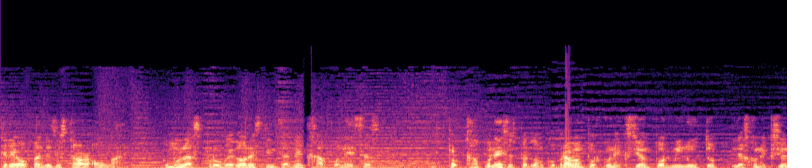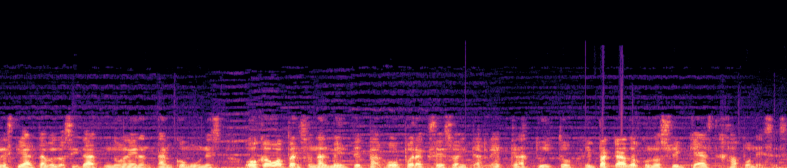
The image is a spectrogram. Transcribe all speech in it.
creó Fantasy Star Online. Como las proveedores de internet japonesas, japoneses perdón, cobraban por conexión por minuto y las conexiones de alta velocidad no eran tan comunes, Okawa personalmente pagó por acceso a internet gratuito empacado con los Dreamcast japoneses.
